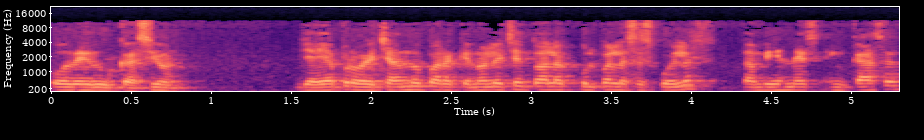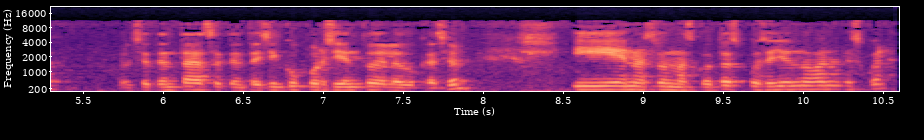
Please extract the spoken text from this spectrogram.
o de educación. Y ahí aprovechando para que no le echen toda la culpa a las escuelas, también es en casa, el 70-75% de la educación. Y en nuestras mascotas, pues ellos no van a la escuela.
